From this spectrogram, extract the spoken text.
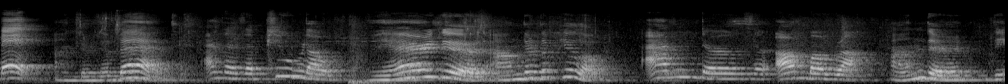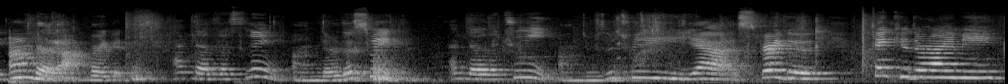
bed. Under the bed. Under the pillow. Very good. Under the pillow. Under the umbrella. Under the umbrella. Very good. Under the swing. Under the swing. Under the tree. Under the tree. Yes. Very good. Thank you, Doraemon.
